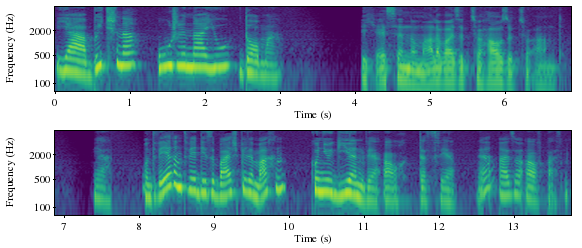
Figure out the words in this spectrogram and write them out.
Я обычно ужинаю дома? ich esse normalerweise zu Hause zu Abend. Ja. Und während wir diese Beispiele machen, konjugieren wir auch das Verb. Ja, also aufpassen.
